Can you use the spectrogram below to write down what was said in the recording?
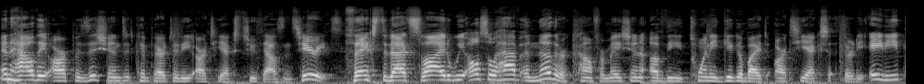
and how they are positioned compared to the RTX 2000 series. Thanks to that slide, we also have another confirmation of the 20GB RTX 3080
